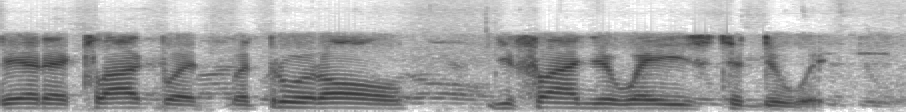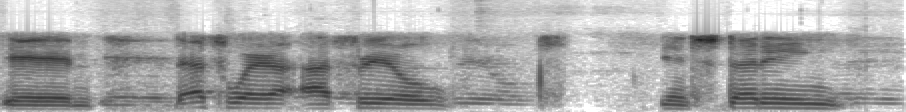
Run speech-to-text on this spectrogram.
day of that clock, but but through it all, you find your ways to do it, and that's where I feel in studying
